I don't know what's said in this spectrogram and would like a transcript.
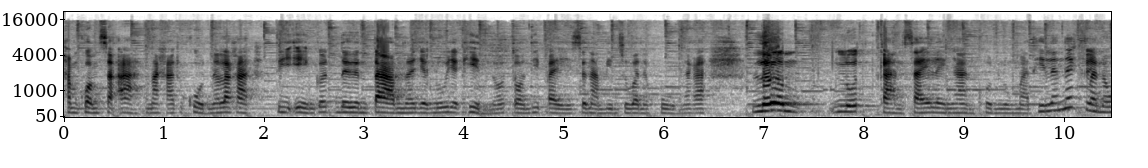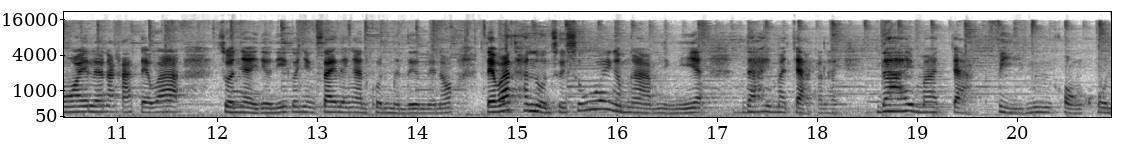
ทำความสะอาดนะคะ ทุกคนนั่นแหละค่ะ ตีเองก็เดินตามนะอยากรู้อยากเห็นเนาะตอนที่ไปสนามบินสุวรรณภูมินะคะ เริ่มลดการใช้แรงงานคนลงมาทีละเล็กละน้อยแล้วนะคะ แต่ว่าส่วนใหญ่เดี๋ยวนี้ก็ยังใช้แรงงานคนเหมือนเดิมเลยเนาะแต่ว่าถนนสวยๆงามๆอย่างนี้ได้มาจากอะไร ได้มาจากฝีมือของคน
